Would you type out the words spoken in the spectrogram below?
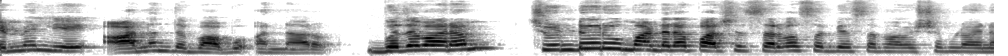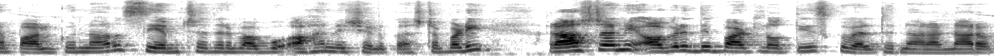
ఎమ్మెల్యే ఆనందబాబు అన్నారు. బుధవారం చుండూరు మండల పరిషత్ సర్వసభ్య సమావేశంలో ఆయన పాల్గొన్నారు. సీఎం చంద్రబాబు అహర్నిశలు కష్టపడి రాష్ట్రాన్ని అభివృద్ధి బాటలో తీసుకువెళ్తున్నారన్నారు.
